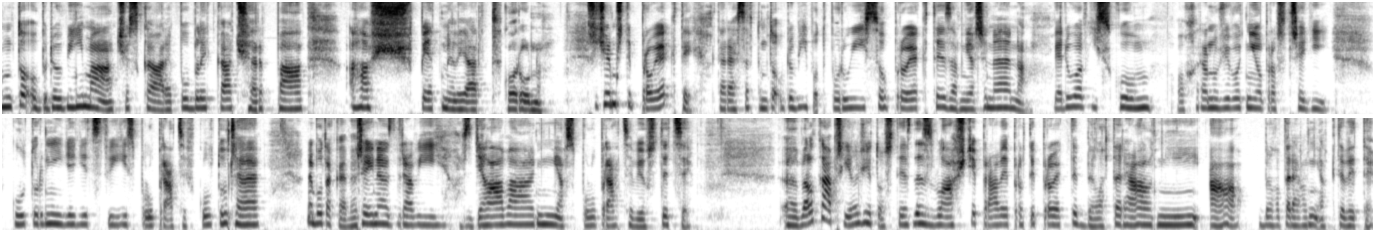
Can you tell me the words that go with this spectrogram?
tomto období má Česká republika čerpat až 5 miliard korun. Přičemž ty projekty, které se v tomto období podporují, jsou projekty zaměřené na vědu a výzkum, ochranu životního prostředí, kulturní dědictví, spolupráci v kultuře, nebo také veřejné zdraví, vzdělávání a spolupráci v justici. Velká příležitost je zde zvláště právě pro ty projekty bilaterální a bilaterální aktivity.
